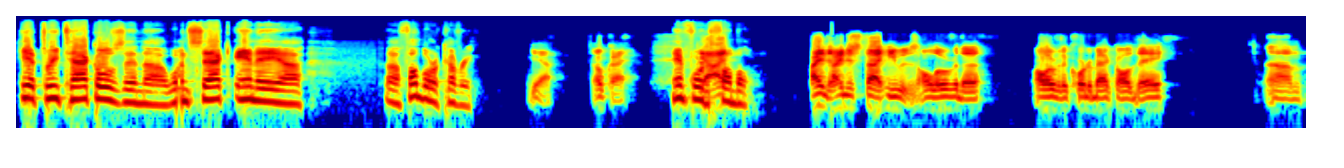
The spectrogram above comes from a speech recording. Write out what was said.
he had three tackles and uh, one sack and a uh, uh, fumble recovery yeah okay. and forced Yeah, fumble. I I just thought he was all over the all over the quarterback all day. Um,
